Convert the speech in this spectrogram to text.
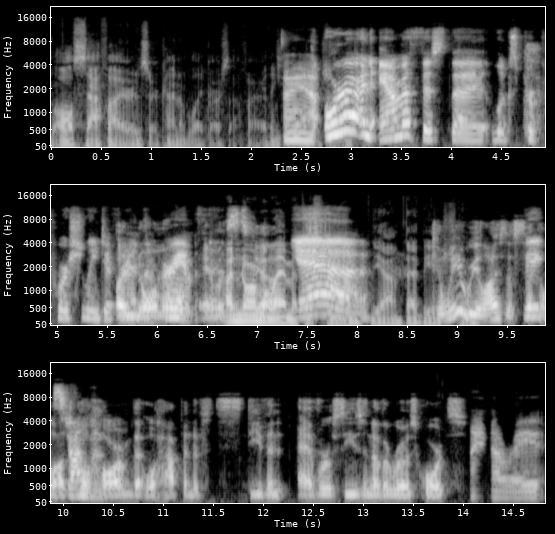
all sapphires are kind of like our sapphire. I think. Oh yeah, or an amethyst that looks proportionally different than normal our amethyst. amethyst. a normal Yeah. amethyst. Yeah. yeah, that'd be. Can we realize the psychological one. harm that will happen if Steven ever sees another rose quartz? I know, right?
